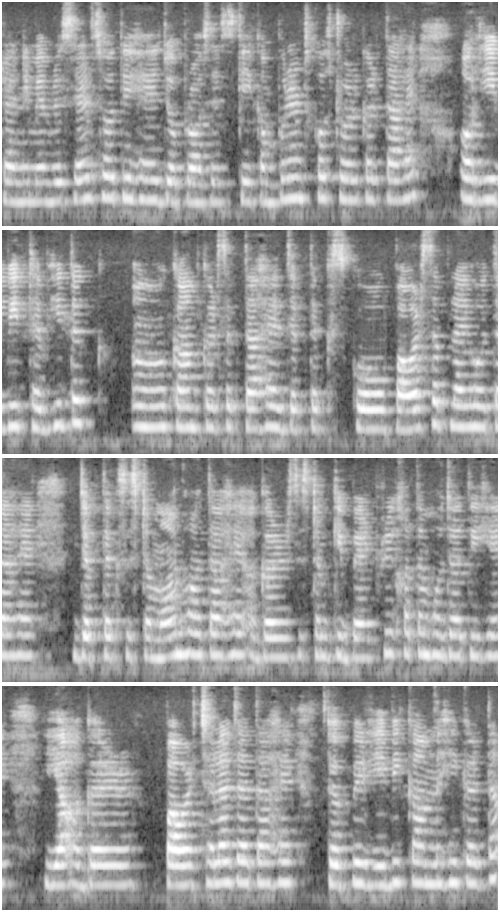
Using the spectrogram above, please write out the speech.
टाइनी मेमोरी सेल्स होती है जो प्रोसेस के कंपोनेंट्स को स्टोर करता है और ये भी तभी तक आ, काम कर सकता है जब तक इसको पावर सप्लाई होता है जब तक सिस्टम ऑन होता है अगर सिस्टम की बैटरी ख़त्म हो जाती है या अगर पावर चला जाता है तो फिर ये भी काम नहीं करता।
